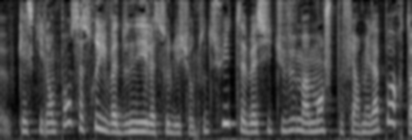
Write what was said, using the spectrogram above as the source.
Euh, Qu'est-ce qu'il en pense? Ça se trouve, il va donner la solution tout de suite. Eh ben, si tu veux, maman, je peux fermer la porte.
